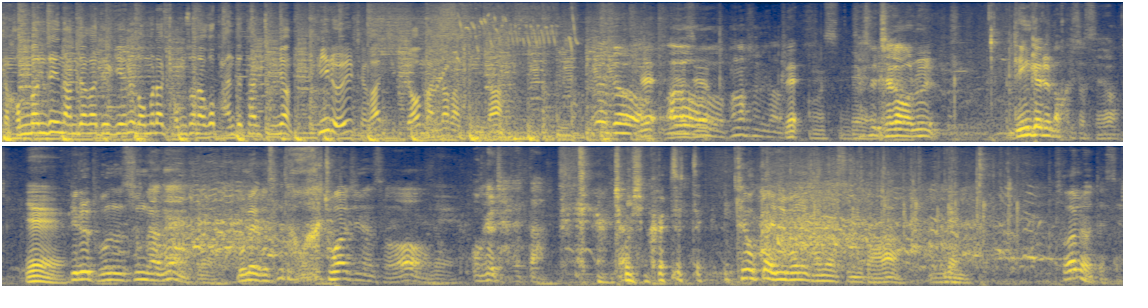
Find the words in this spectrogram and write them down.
자, 건방진 남자가 되기에는 너무나 겸손하고 반듯한 청년 비를 제가 직접 만나봤습니다. 안녕하세요. 네, 안녕하세요. 아유, 반갑습니다. 네 반갑습니다. 사실 제가 오늘 링게를 맡고 있었어요. 예. 비를 보는 순간에 몸의 그 상태가 확 좋아지면서 네. 오길 잘했다. 좋으신 것 같은데. 태국과 일본을 다녀왔습니다. 네. 소감이 어땠어요?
